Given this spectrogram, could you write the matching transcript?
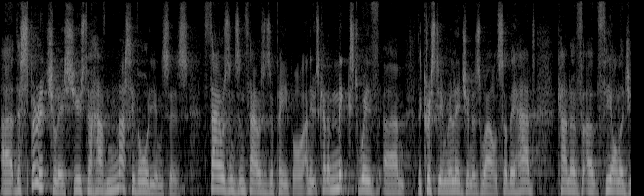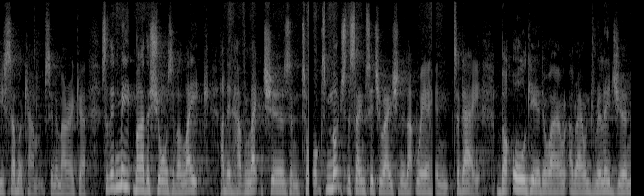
Uh, the spiritualists used to have massive audiences thousands and thousands of people. And it was kind of mixed with um, the Christian religion as well. So they had kind of uh, theology summer camps in America. So they'd meet by the shores of a lake and they'd have lectures and talks, much the same situation that we're in today, but all geared around, around religion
